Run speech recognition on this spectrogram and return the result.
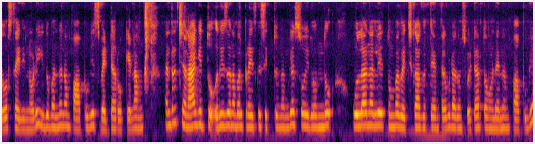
ತೋರಿಸ್ತಾ ಇದ್ದೀನಿ ನೋಡಿ. ಇದು ಬಂದು ನಮ್ಮ ಪಾಪುಗೆ ಸ್ವೆಟರ್ ಓಕೆ ಓಕೆನಾ ಅಂದರೆ ಚೆನ್ನಾಗಿತ್ತು ರೀಸನಬಲ್ ಪ್ರೈಸ್ಗೆ ಸಿಕ್ತು ನಮಗೆ. ಸೊ ಇದೊಂದು ಉಲನಲ್ಲಿ ತುಂಬ ಬೆಚ್ಚಗಾಗುತ್ತೆ ಅಂತ ಹೇಳ್ಬಿಟ್ಟು ಅದೊಂದು ಸ್ವೆಟರ್ ತೊಗೊಂಡೆ ನಮ್ಮ ಪಾಪುಗೆ.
